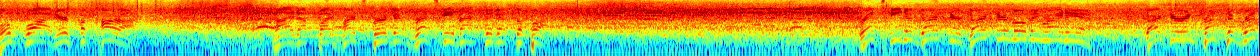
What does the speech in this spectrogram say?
Both wide. Here's Makarov. Tied up by Hartsburg and Gretzky back to get the puck. Gretzky to Gartner, Gartner moving right in. Gartner in front to Gretzky.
